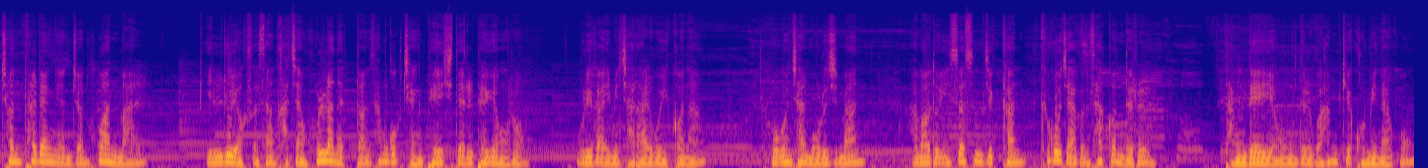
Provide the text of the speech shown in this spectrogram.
1800년 전 후한 말 인류 역사상 가장 혼란했던 삼국 쟁패의 시대를 배경으로 우리가 이미 잘 알고 있거나 혹은 잘 모르지만 아마도 있었음직한 크고 작은 사건들을 당대의 영웅들과 함께 고민하고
